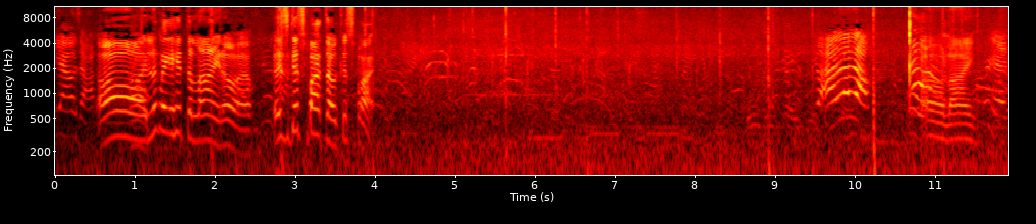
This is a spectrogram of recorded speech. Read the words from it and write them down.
Yeah, it was out. Oh, it oh. looked like it hit the line. Oh well. It's a good spot though. Good spot. Oh, line. We're good.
